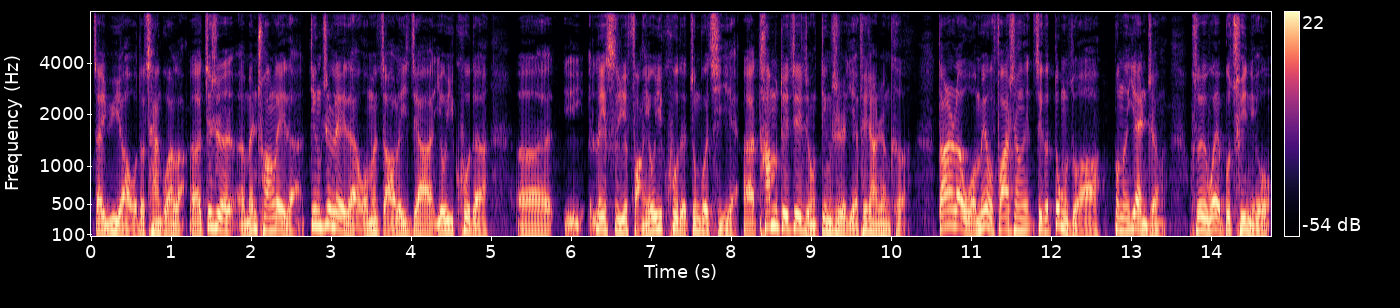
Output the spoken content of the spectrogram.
在余姚，我都参观了。呃，这是呃门窗类的、定制类的，我们找了一家优衣库的，呃，类似于仿优衣库的中国企业，呃，他们对这种定制也非常认可。当然了，我没有发生这个动作啊，不能验证，所以我也不吹牛。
